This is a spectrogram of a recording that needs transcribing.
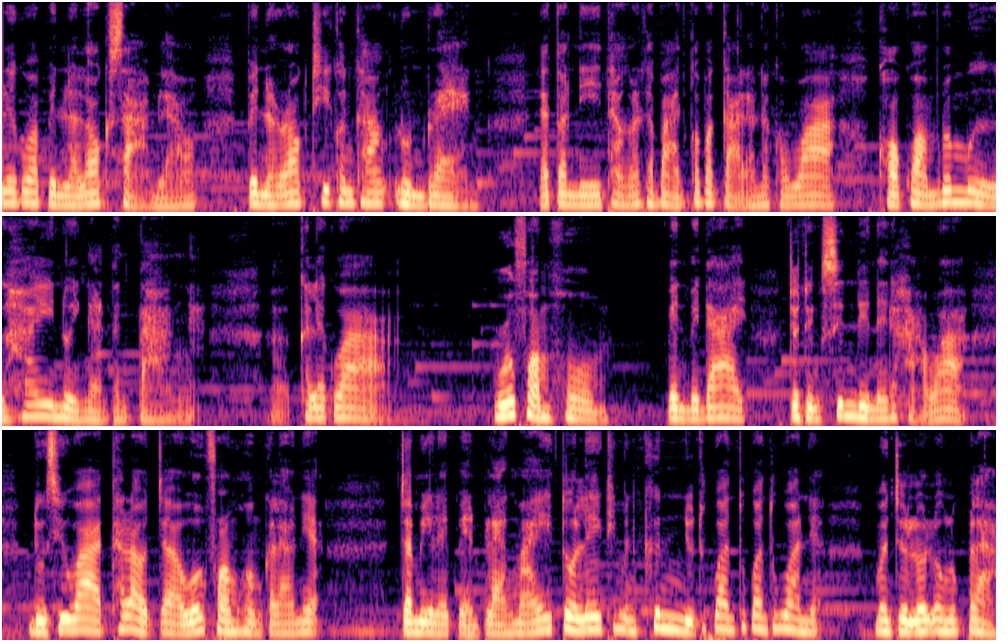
เรียกว่าเป็นระลอก 3 แล้ว เป็นระลอกที่ค่อนข้างรุนแรง และตอนนี้ทางรัฐบาลก็ประกาศแล้วนะคะว่า ขอความร่วมมือให้หน่วยงานต่างๆเขาเรียกว่า work from home เป็นไปได้จนถึงสิ้นเดือนนี้นะคะว่า ดูซิว่าถ้าเราจะ work from home กันแล้วเนี่ยจะมีอะไรเปลี่ยนแปลงไหมตัวเลขที่มันขึ้นอยู่ทุกวันทุกวันทุกวันเนี่ยมันจะลดลงหรือเปล่า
